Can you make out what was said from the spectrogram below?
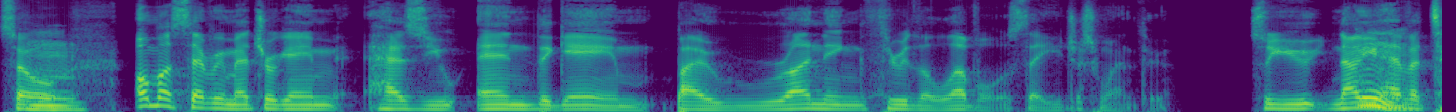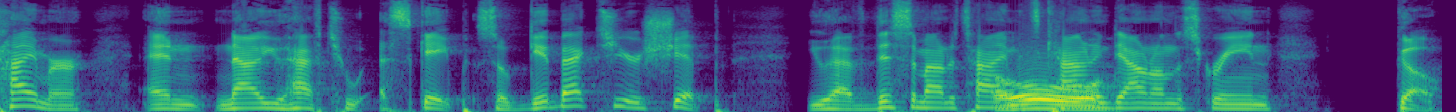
So Mm. almost every Metroid game has you end the game by running through the levels that you just went through. So you now you Hmm. have a timer and now you have to escape. So get back to your ship. You have this amount of time. It's Oh. counting down on the screen. Go.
